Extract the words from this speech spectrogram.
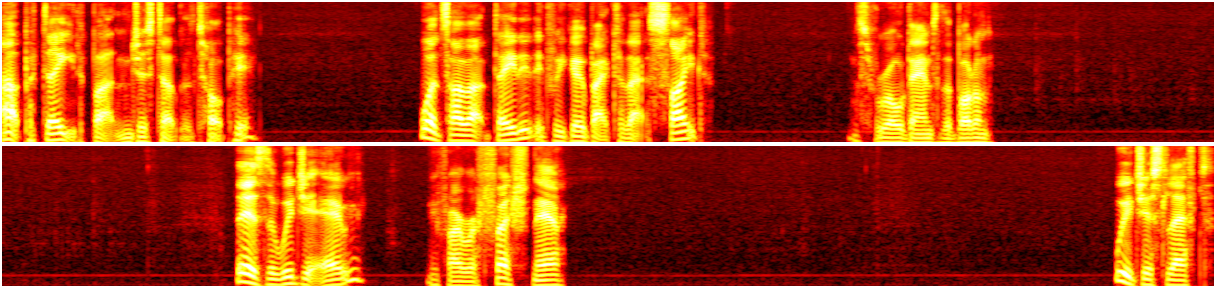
update button just up the top here. Once I've updated, if we go back to that site, let's roll down to the bottom. There's the widget area. If I refresh now, we're just left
